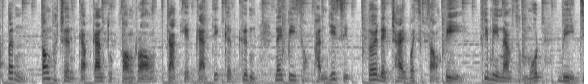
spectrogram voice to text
Apple ต้องเผชิญกับการถูกฟ้องร้องจากเหตุการณ์ที่เกิดขึ้นในปี 2020 โดยเด็กชายวัย 12 ปี ที่มีนามสมมุติ BG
